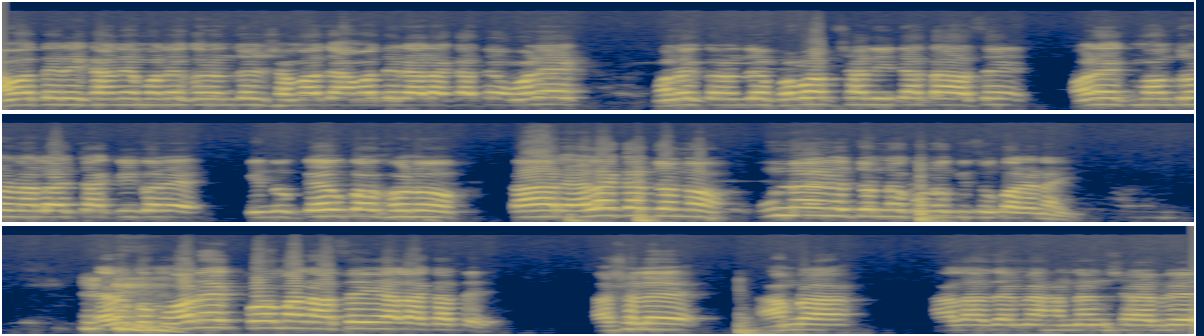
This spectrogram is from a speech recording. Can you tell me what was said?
আমাদের এখানে মনে করেন যে সমাজে, আমাদের এলাকাতে অনেক মনে করেন যে প্রভাবশালী নেতা আছে, অনেক মন্ত্রণালয় চাকরি করে, কিন্তু কেউ কখনো তার এলাকার জন্য, উন্নয়নের জন্য কোনো কিছু করে নাই। এরকম অনেক প্রমাণ আছে এই এলাকাতে। আসলে আমরা আল্লাহ হান্নান সাহেবরে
